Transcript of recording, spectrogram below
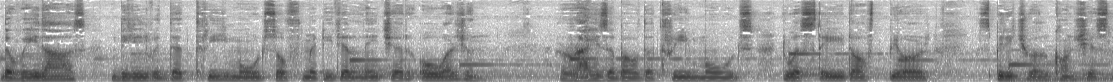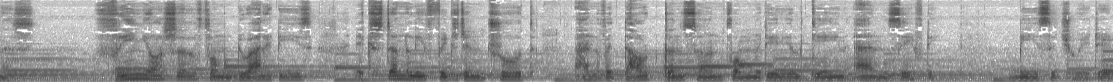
the Vedas deal with the three modes of material nature, O Arjun. Rise above the three modes to a state of pure spiritual consciousness freeing yourself from dualities externally fixed in truth and without concern for material gain and safety. Be situated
